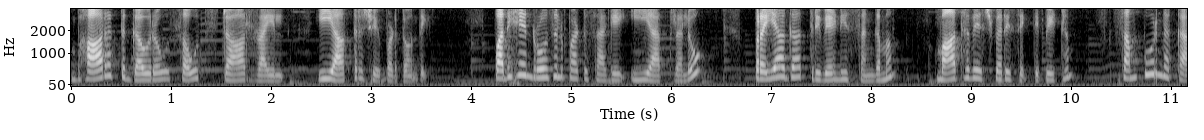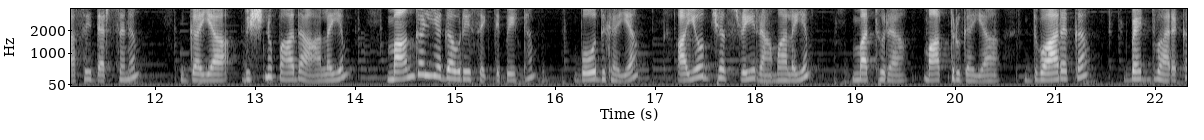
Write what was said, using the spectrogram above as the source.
Bharat Gaurav south star rail ఈ యాత్ర చేపడుతోంది. పదిహేను రోజుల పాటు సాగే ఈ యాత్రలో ప్రయాగ త్రివేణి సంగమం మాధవేశ్వరి శక్తిపీఠం సంపూర్ణ కాశీ దర్శనం గయా విష్ణుపాద ఆలయం మాంగళ్యగౌరి శక్తిపీఠం బోధ్గయ అయోధ్య శ్రీ రామాలయం మథుర మాతృగయ ద్వారక బెడ్ద్వారక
